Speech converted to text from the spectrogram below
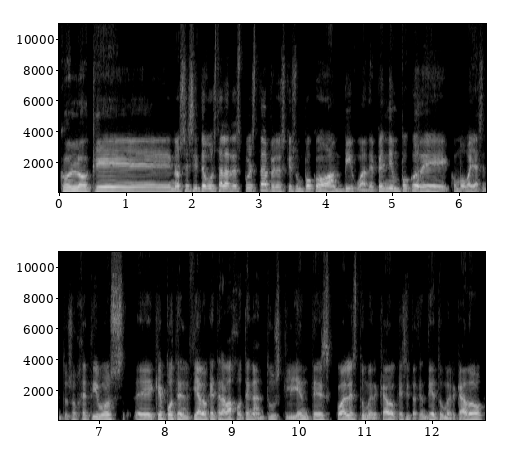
Con lo que no sé si te gusta la respuesta, pero es que es un poco ambigua. Depende un poco de cómo vayas en tus objetivos, eh, qué potencial o qué trabajo tengan tus clientes, cuál es tu mercado, qué situación tiene tu mercado.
